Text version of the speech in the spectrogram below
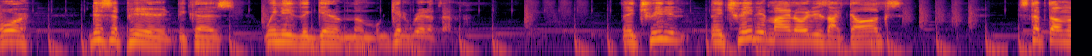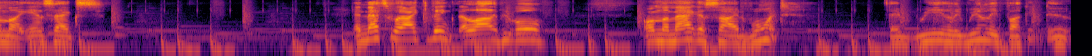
or disappeared because we needed to get them get rid of them. They treated they treated minorities like dogs, stepped on them like insects. And that's what I think a lot of people on the MAGA side want. They really, really fucking do.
